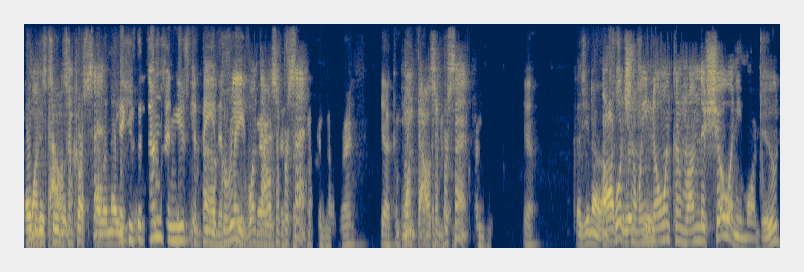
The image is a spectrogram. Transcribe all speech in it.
maybe there's too much 1000%. Because the dungeon used to be Yeah, the agreed, place 1000%. just a fuck about, right? Yeah, complete 1000%. Yeah. Because you know, Unfortunately, no one can run the show anymore, dude.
